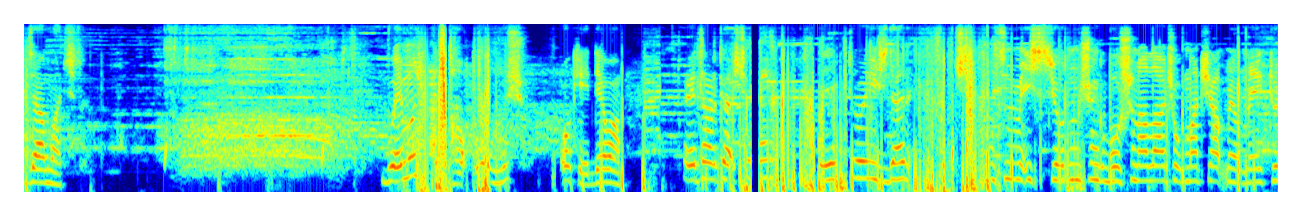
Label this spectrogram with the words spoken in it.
Güzel maçtı. Bu emoji olmuş. Okey devam. Evet arkadaşlar. Elektro Ejder çıkmasını istiyorum çünkü boşuna daha çok maç yapmıyorum. Elektro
